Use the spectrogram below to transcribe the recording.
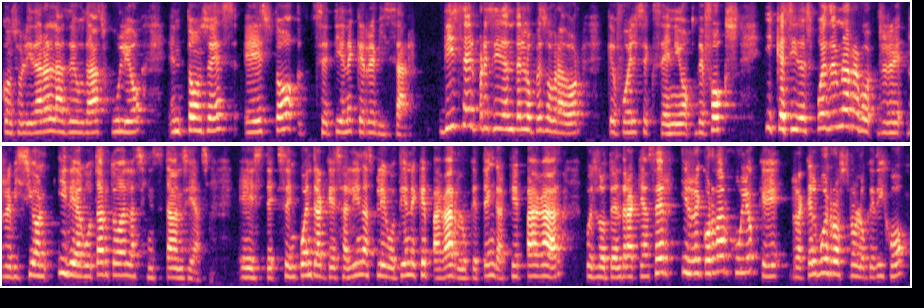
consolidaran las deudas, Julio, entonces esto se tiene que revisar dice el presidente López Obrador que fue el sexenio de Fox y que si después de una revisión y de agotar todas las instancias este, se encuentra que Salinas Pliego tiene que pagar lo que tenga que pagar, pues lo tendrá que hacer. Y recordar, Julio, que Raquel Buenrostro lo que dijo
